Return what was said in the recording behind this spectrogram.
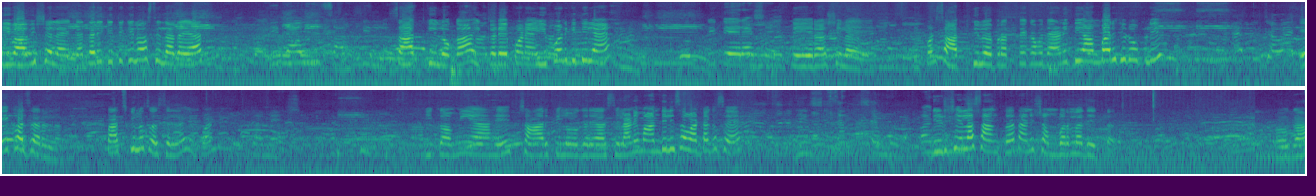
ही बावीसशेला आहे. का तरी किती किलो असतील दादा यात? ही सात किलो. का? इकडे पण आहे. ही पण कितीला आहे? तेराशे. तेराशेला आहे. पण सात किलो आहे प्रत्येकामध्ये. आणि ती आंबारीची टोपली? एक हजारला. पाच किलोच असेल ना ही पण? ही कमी आहे. चार किलो वगैरे असेल. आणि मांदिलीचा वाटा कसा आहे? दीडशेला सांगतात आणि शंभरला देतात. हो का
